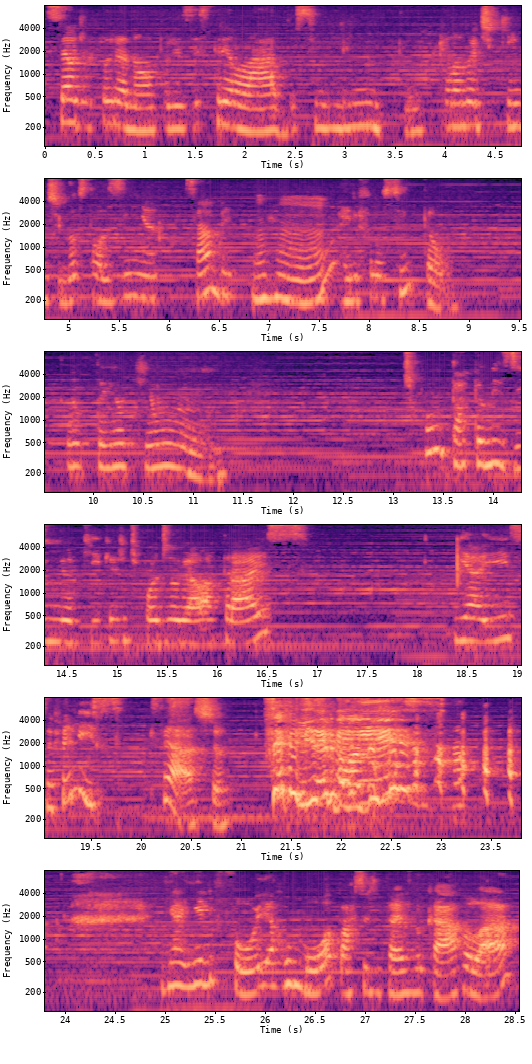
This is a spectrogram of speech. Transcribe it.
Céu de Florianópolis, estrelado, assim, limpo. Aquela noite quente, gostosinha, sabe? Uhum. Aí ele falou assim, então, eu tenho aqui um... Tipo um tatamezinho aqui que a gente pode jogar lá atrás. E aí ser feliz. O que você acha? Ser feliz, Ser ele falou assim. E aí ele foi, arrumou a parte de trás do carro lá.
